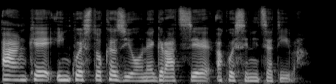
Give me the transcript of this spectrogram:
anche in questa occasione grazie a questa iniziativa.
